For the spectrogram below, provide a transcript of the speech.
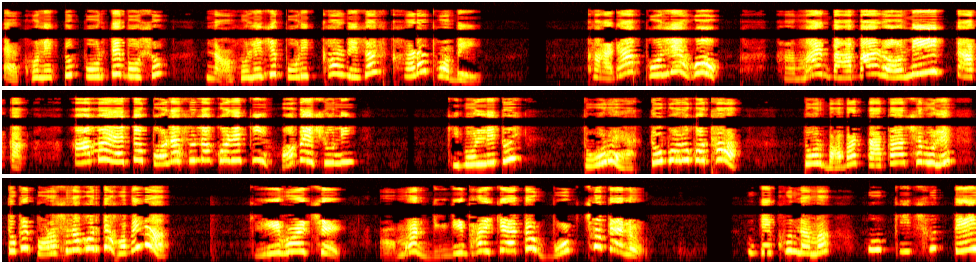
এখন একটু পড়তে বসো, না হলে যে পরীক্ষার রেজাল্ট খারাপ হবে। খারাপ হলে হোক, আমার বাবার অনেক টাকা, আমার এত পড়াশোনা করে কি হবে শুনি? কি বললি তুই? তোর এত বড় কথা? তোর বাবার টাকা আছে বলে তোকে পড়াশোনা করতে হবে না? কি হয়েছে? আমার দিদি ভাইকে এত বকছো কেন? দেখুন না মা, ও কিছুতেই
